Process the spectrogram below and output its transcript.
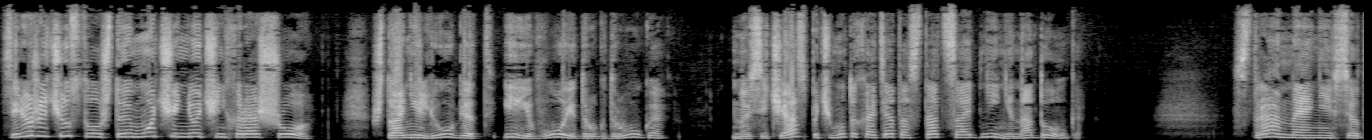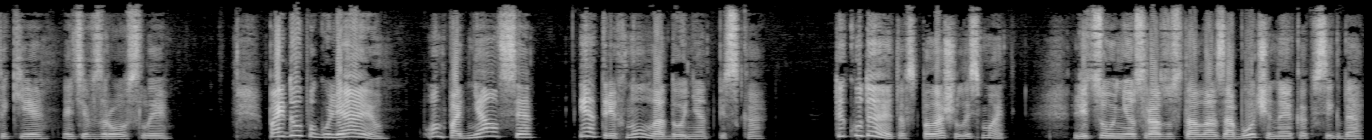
Сережа чувствовал, что им очень-очень хорошо, что они любят и его, и друг друга, но сейчас почему-то хотят остаться одни ненадолго. Странные они все-таки, эти взрослые. «Пойду погуляю». Он поднялся и отряхнул ладони от песка. «Ты куда это?» — всполошилась мать. Лицо у нее сразу стало озабоченное, как всегда,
